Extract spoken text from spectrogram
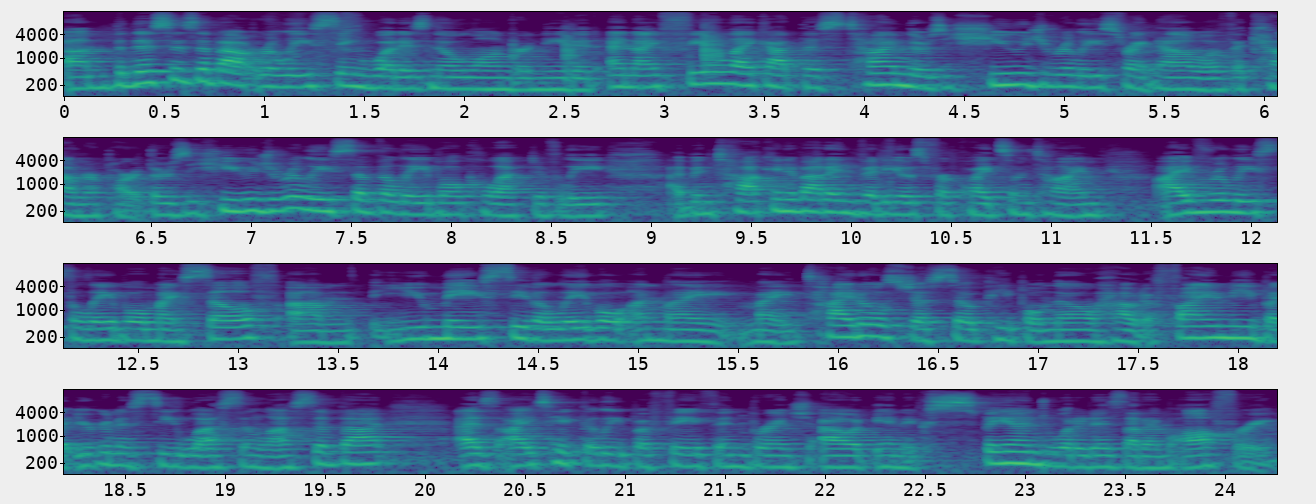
Um, but this is about releasing what is no longer needed. And I feel like at this time, there's a huge release right now of the counterpart. There's a huge release of the label collectively. I've been talking about it in videos for quite some time. I've released the label myself. Um, you may see the label on my, my titles just so people know how to find me, but you're to see less and less of that as I take the leap of faith and branch out and expand what it is that I'm offering.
